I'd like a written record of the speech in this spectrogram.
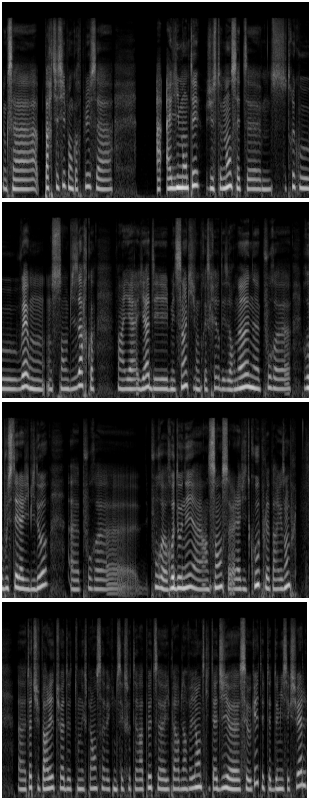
Donc ça participe encore plus à, à alimenter justement cette, ce truc où ouais, on, on se sent bizarre quoi. Enfin, il y y a des médecins qui vont prescrire des hormones pour rebooster la libido, pour, euh, pour euh, redonner euh, un sens à la vie de couple, par exemple. Euh, toi, tu parlais tu vois, de ton expérience avec une sexothérapeute euh, hyper bienveillante qui t'a dit euh, c'est ok, t'es peut-être demisexuel.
